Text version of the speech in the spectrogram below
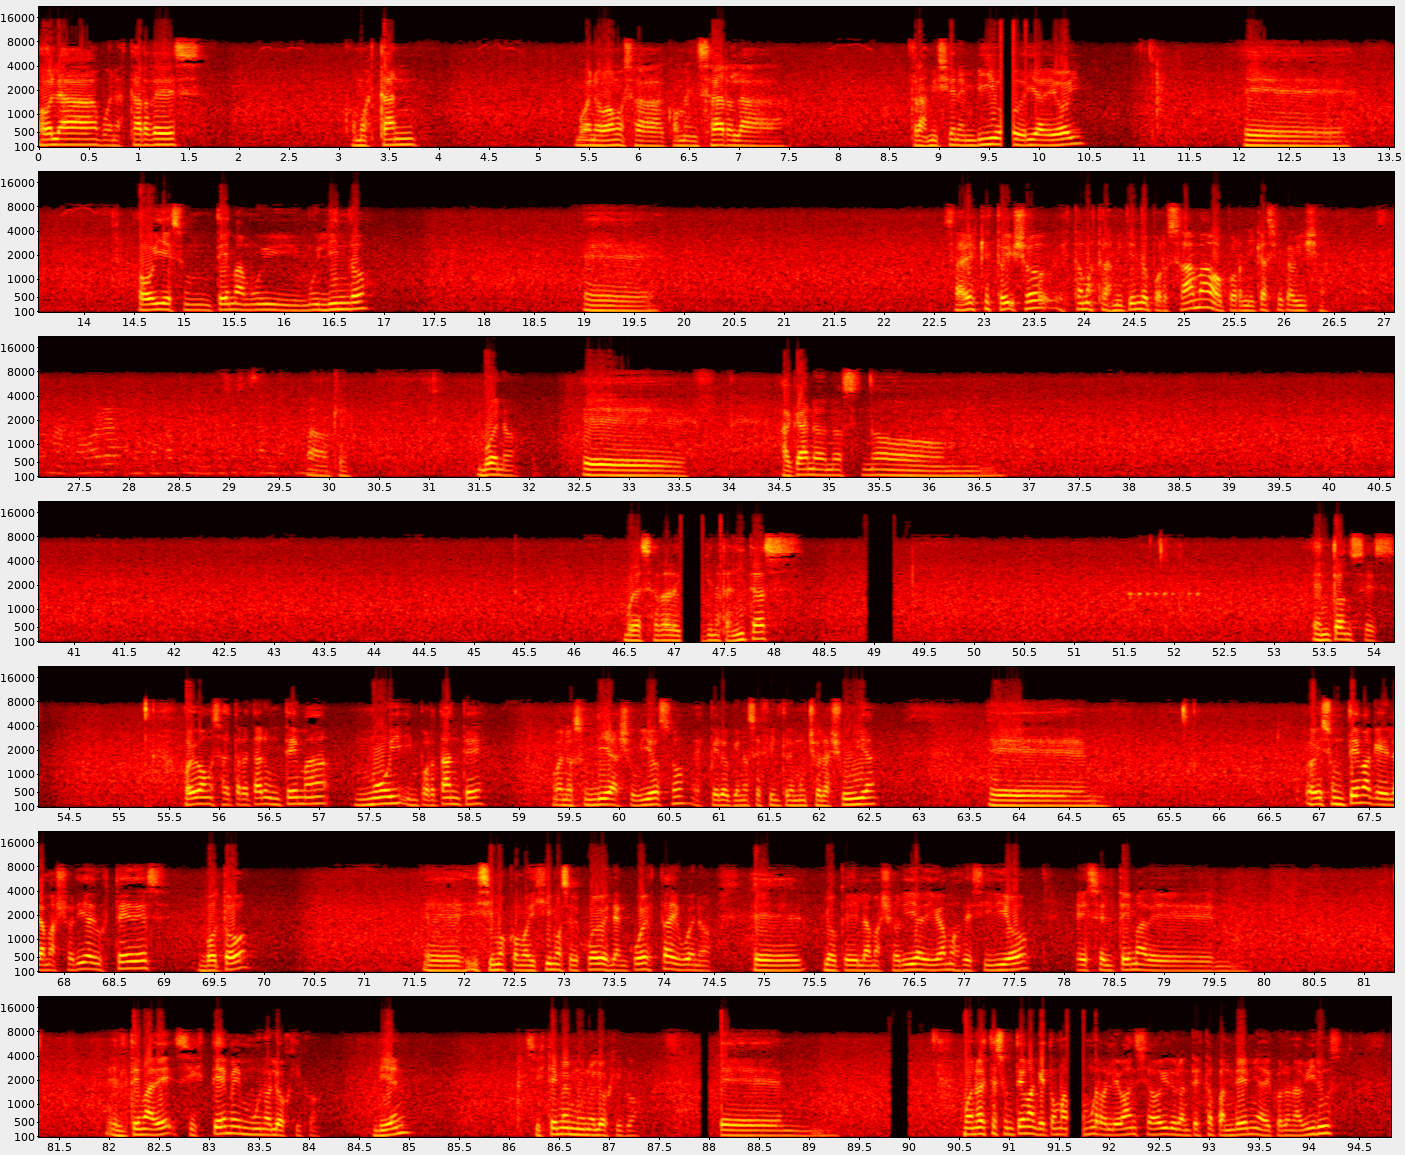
Hola, buenas tardes. ¿Cómo están? Bueno, vamos a comenzar la transmisión en vivo del día de hoy. Eh, hoy es un tema muy, muy lindo. Eh, ¿Sabés que estoy yo? ¿Estamos transmitiendo por Sama o por Nicasio Cavilla? Ah, ok. Bueno, eh, acá no nos no, voy a cerrar aquí unas tanitas. Entonces, hoy vamos a tratar un tema muy importante bueno, es un día lluvioso, espero que no se filtre mucho la lluvia. Eh, es un tema que la mayoría de ustedes votó. Eh, hicimos, como dijimos el jueves, la encuesta y bueno, eh, lo que la mayoría, digamos, decidió es el tema de el tema de sistema inmunológico. Bien, sistema inmunológico. Eh, bueno, este es un tema que toma mucha relevancia hoy durante esta pandemia de coronavirus.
